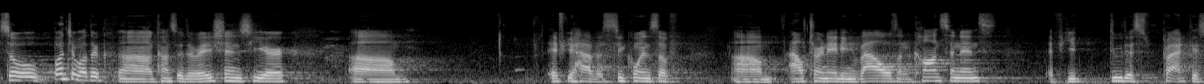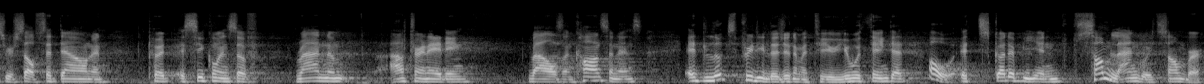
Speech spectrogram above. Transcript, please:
So a bunch of other uh, considerations here. Um, if you have a sequence of um, alternating vowels and consonants, if you do this practice yourself, sit down and put a sequence of random alternating vowels and consonants, it looks pretty legitimate to you. You would think that, oh, it's got to be in some language somewhere.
